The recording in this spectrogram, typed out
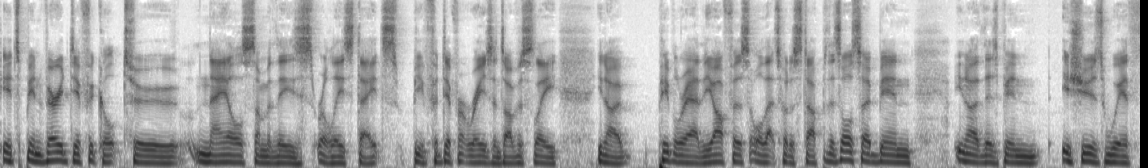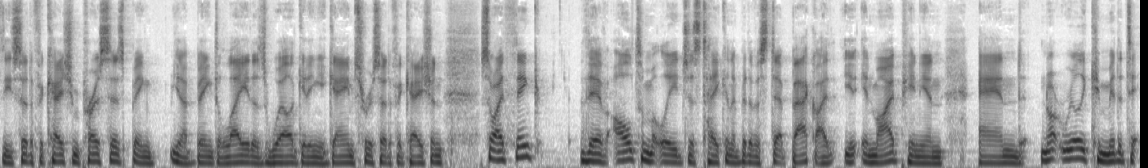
it's been very difficult to nail some of these release dates for different reasons. Obviously you know people are out of the office, all that sort of stuff. But there's also been, you know, there's been issues with the certification process being, you know, being delayed as well, getting your game through certification. So I think they've ultimately just taken a bit of a step back, I, in my opinion, and not really committed to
